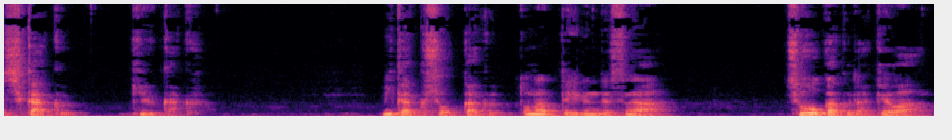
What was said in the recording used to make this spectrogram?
視覚、嗅覚、味覚、触覚となっているんですが、聴覚だけは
